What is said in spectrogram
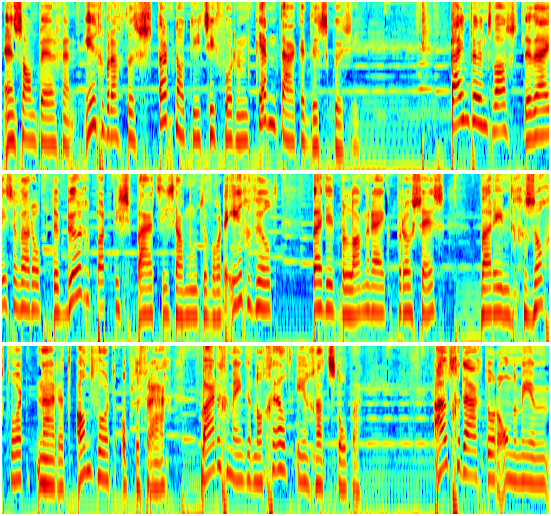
en Sandbergen ingebrachte startnotitie voor een kerntakendiscussie. Pijnpunt was de wijze waarop de burgerparticipatie zou moeten worden ingevuld bij dit belangrijke proces waarin gezocht wordt naar het antwoord op de vraag waar de gemeente nog geld in gaat stoppen. Uitgedaagd door onder meer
